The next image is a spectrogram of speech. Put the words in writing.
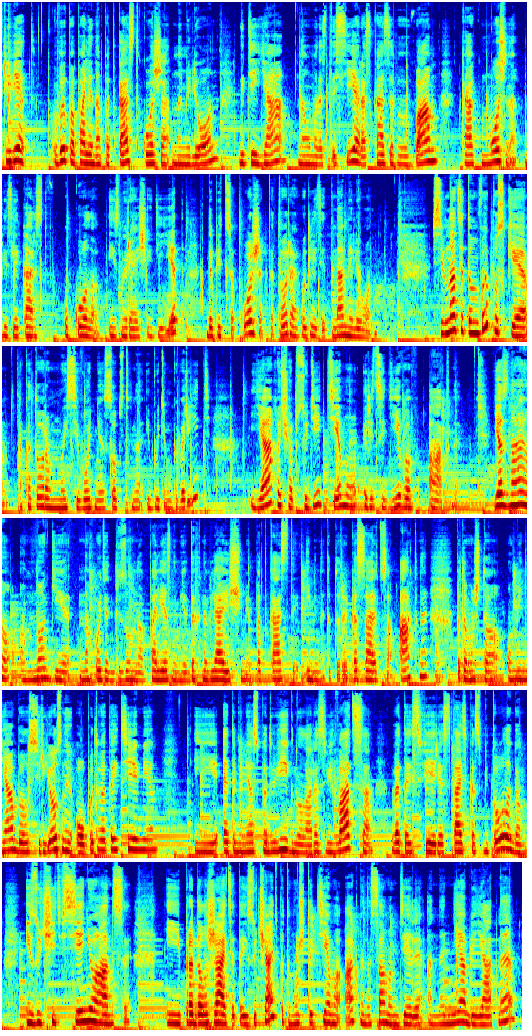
Привет! Вы попали на подкаст «Кожа на миллион», где я, Наума Анастасия, рассказываю вам, как можно без лекарств, уколов и изнуряющих диет добиться кожи, которая выглядит на миллион. В 17 выпуске, о котором мы сегодня, собственно, и будем говорить, я хочу обсудить тему рецидивов акне. Я знаю, а, многие находят безумно полезными и вдохновляющими подкасты, именно которые касаются акне, потому что у меня был серьезный опыт в этой теме, и это меня сподвигнуло развиваться в этой сфере, стать косметологом, изучить все нюансы и продолжать это изучать, потому что тема акне на самом деле, она необъятная,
